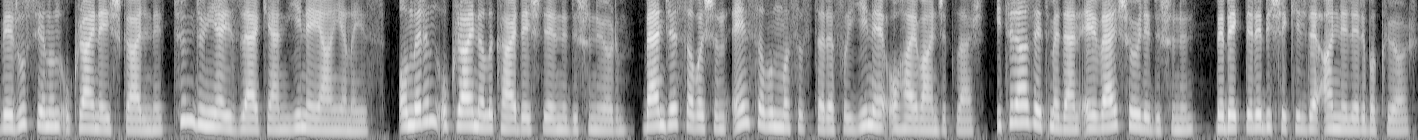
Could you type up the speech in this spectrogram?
ve Rusya'nın Ukrayna işgalini tüm dünya izlerken yine yan yanayız. Onların Ukraynalı kardeşlerini düşünüyorum. Bence savaşın en savunmasız tarafı yine o hayvancıklar. İtiraz etmeden evvel şöyle düşünün, bebeklere bir şekilde anneleri bakıyor.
